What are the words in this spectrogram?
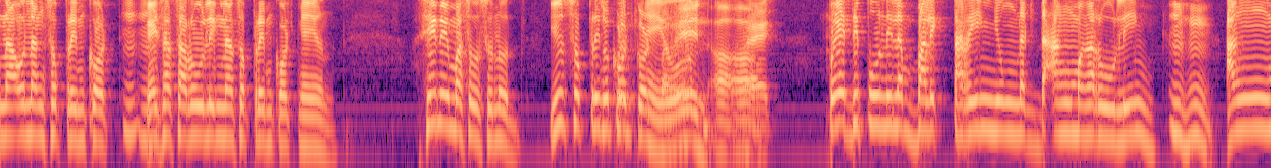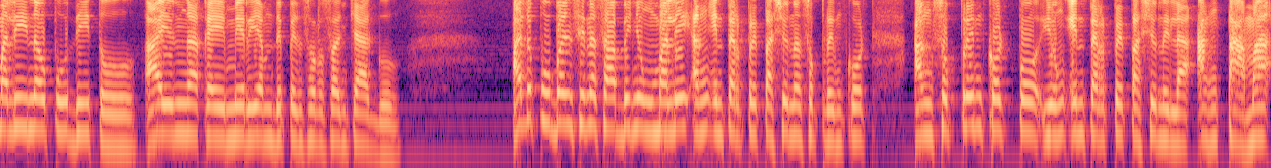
naunang Supreme Court kaysa sa ruling ng Supreme Court ngayon. Sino yung masusunod? Yung Supreme, Supreme Court, Court pa ngayon. rin. Oo. Correct. Pwede po nilang baliktarin yung nagdaang mga ruling. Mhm. Ang malinaw po dito, ayon nga kay Miriam Defensor Santiago, ano po ba yung sinasabi niyong mali ang interpretasyon ng Supreme Court? Ang Supreme Court po, yung interpretasyon nila ang tama.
